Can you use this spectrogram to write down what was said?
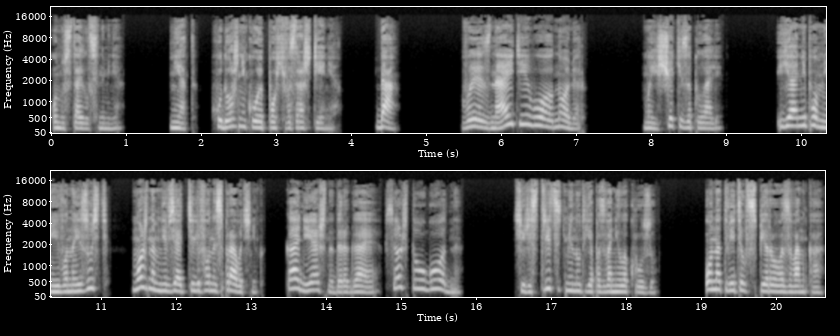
Он уставился на меня. «Нет, художнику эпохи Возрождения». «Да». «Вы знаете его номер?» Мои щеки запылали. Я не помню его наизусть. Можно мне взять телефонный справочник? Конечно, дорогая, все что угодно. Через 30 минут я позвонила Крузу. Он ответил с первого звонка,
